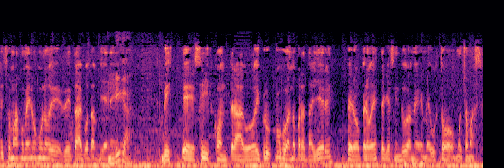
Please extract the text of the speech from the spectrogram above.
hecho más o menos uno de, de taco también. eh, vis- eh, sí, contra Godoy Cruz jugando para talleres, pero, pero este que sin duda me, me gustó mucho más.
